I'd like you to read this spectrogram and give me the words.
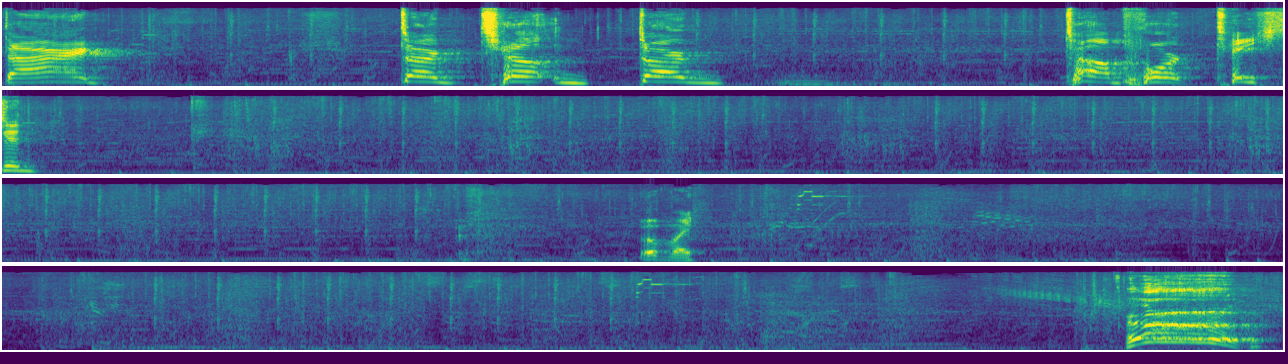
Darn! Darn tel darn teleportation. Oh boy. Ah!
